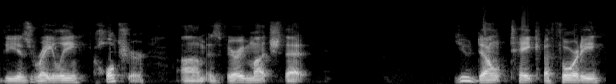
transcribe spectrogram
the Israeli culture um, is very much that you don't take authority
